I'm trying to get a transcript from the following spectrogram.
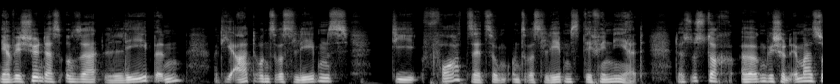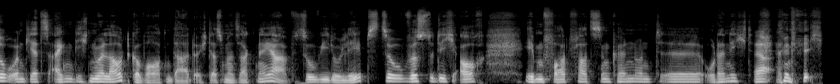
Ja, wie schön, dass unser Leben, die Art unseres Lebens die Fortsetzung unseres Lebens definiert. Das ist doch irgendwie schon immer so und jetzt eigentlich nur laut geworden dadurch, dass man sagt, na ja, so wie du lebst, so wirst du dich auch eben fortpflanzen können und äh, oder nicht. Ja. Ich,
